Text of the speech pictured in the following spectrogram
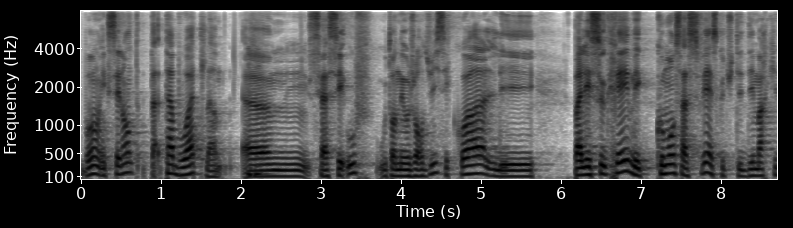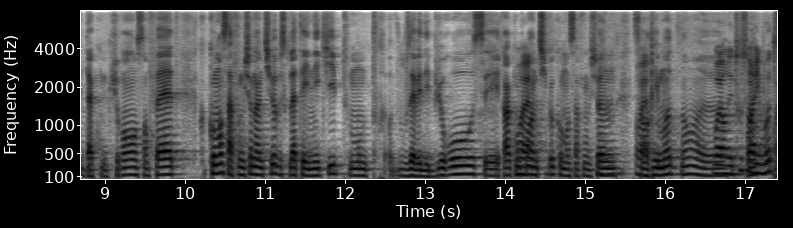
Bon, excellente. Ta, ta boîte là, euh, c'est assez ouf où t'en es aujourd'hui. C'est quoi les. Pas les secrets, mais comment ça se fait? Est-ce que tu t'es démarqué de la concurrence en fait? Comment ça fonctionne un petit peu? Parce que là, t'as une équipe, tout le monde. Vous avez des bureaux. C'est Raconte-moi Ouais. un petit peu comment ça fonctionne. Mhm. C'est Ouais. en remote, non euh? Ouais, on est tous en remote.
